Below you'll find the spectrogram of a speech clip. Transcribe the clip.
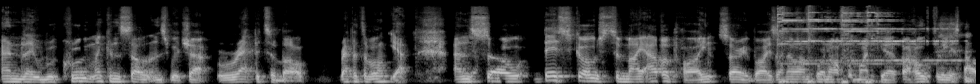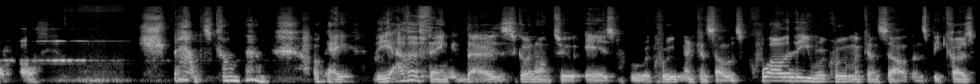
and the recruitment consultants which are reputable reputable yeah. And so this goes to my other point. Sorry boys i know i'm going off on one here but hopefully it's helpful Babs, calm down. Okay. The other thing that is going on too is recruitment consultants, quality recruitment consultants, because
